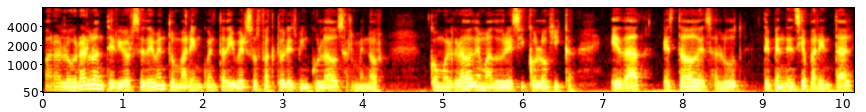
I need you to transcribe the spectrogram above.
Para lograr lo anterior se deben tomar en cuenta diversos factores vinculados al menor, como el grado de madurez psicológica, edad, estado de salud, dependencia parental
